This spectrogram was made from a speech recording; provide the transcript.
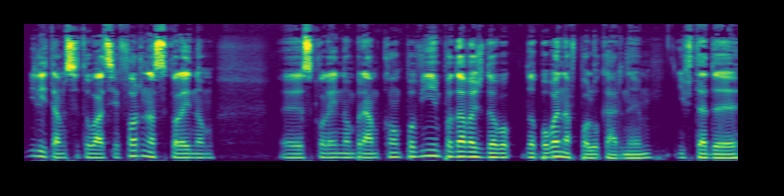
mieli tam sytuację. Fornas z kolejną z kolejną bramką, powinien podawać do, do Bowena w polu karnym i wtedy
